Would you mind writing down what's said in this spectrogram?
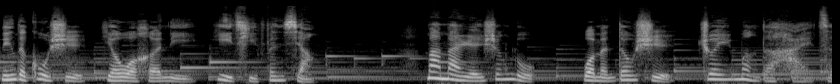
您的故事有我和你一起分享。漫漫人生路，我们都是追梦的孩子。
